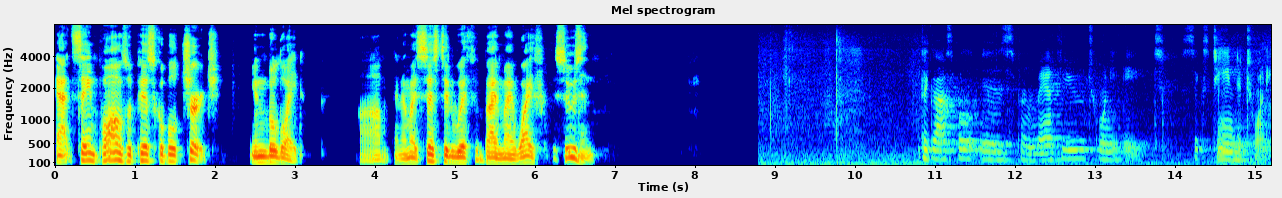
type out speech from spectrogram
at St. Paul's Episcopal Church in Beloit. Um, and I'm assisted with by my wife, Susan. The Gospel is from Matthew 28, 16 to 20.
